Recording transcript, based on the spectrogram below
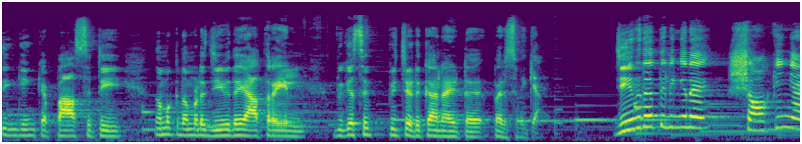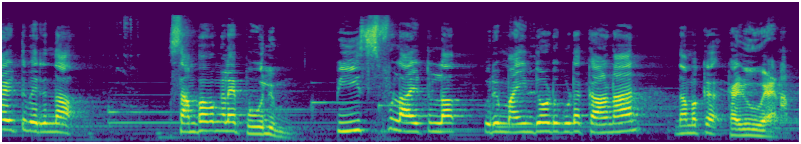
തിങ്കിങ് കപ്പാസിറ്റി നമുക്ക് നമ്മുടെ ജീവിതയാത്രയിൽ വികസിപ്പിച്ചെടുക്കാനായിട്ട് പരിശ്രമിക്കാം. ജീവിതത്തിൽ ഇങ്ങനെ ഷോക്കിംഗ് ആയിട്ട് വരുന്ന സംഭവങ്ങളെ പോലും പീസ്ഫുൾ ആയിട്ടുള്ള ഒരു മൈൻഡോടുകൂടെ കാണാൻ നമുക്ക് കഴിവ് വേണം.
